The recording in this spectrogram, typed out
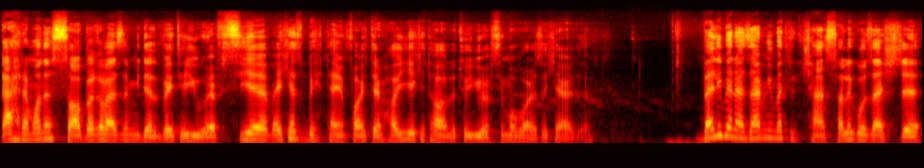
قهرمان سابق وزن middleweight UFC و یکی از بهترین fighter هاییه که تا حالا توی UFC مبارزه کرده. ولی به نظر میومد که چند سال گذشته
